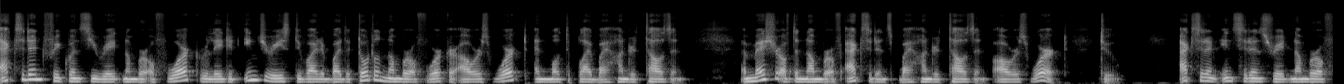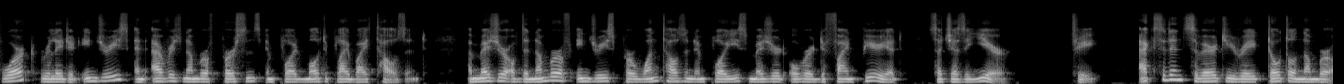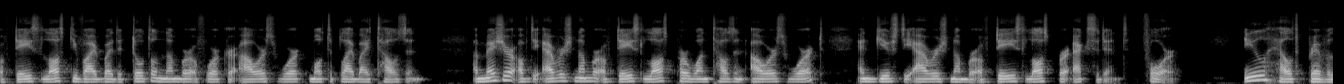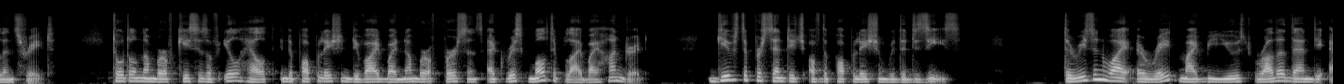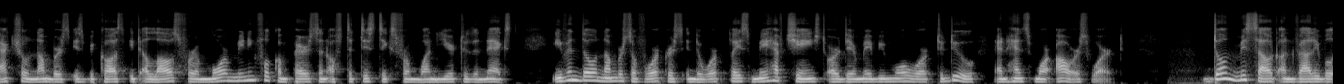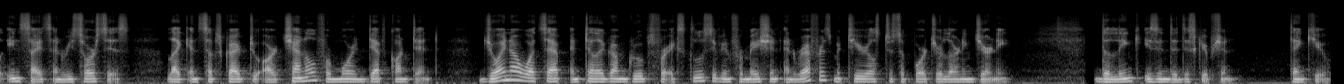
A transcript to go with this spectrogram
Accident frequency rate number of work related injuries divided by the total number of worker hours worked and multiplied by 100,000 a measure of the number of accidents by 100,000 hours worked. 2. Accident incidence rate number of work related injuries and average number of persons employed multiplied by 1000, a measure of the number of injuries per 1000 employees measured over a defined period, such as a year. 3. Accident severity rate total number of days lost divided by the total number of worker hours worked multiplied by 1000, a measure of the average number of days lost per 1000 hours worked and gives the average number of days lost per accident. 4. Ill health prevalence rate. Total number of cases of ill health in the population divided by number of persons at risk multiplied by 100 gives the percentage of the population with the disease. The reason why a rate might be used rather than the actual numbers is because it allows for a more meaningful comparison of statistics from one year to the next, even though numbers of workers in the workplace may have changed or there may be more work to do and hence more hours worked. Don't miss out on valuable insights and resources. Like and subscribe to our channel for more in-depth content. Join our WhatsApp and Telegram groups for exclusive information and reference materials to support your learning journey. The link is in the description. Thank you.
